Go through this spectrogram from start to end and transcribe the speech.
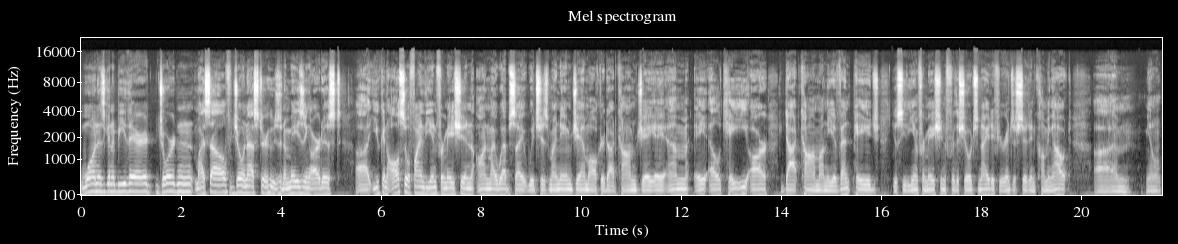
One is going to be there. Jordan, myself, Joe Nestor, who's an amazing artist. Uh, you can also find the information on my website, which is my name, jamalker.com, J A M A L K E R.com. On the event page, you'll see the information for the show tonight if you're interested in coming out. Um, you know,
